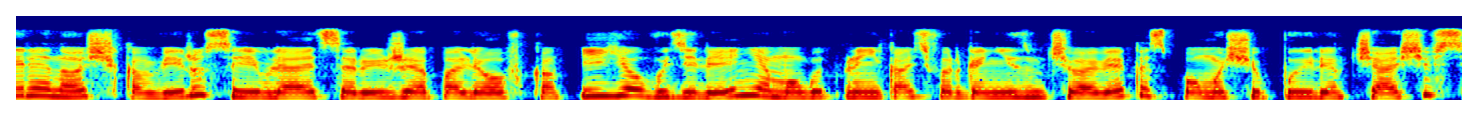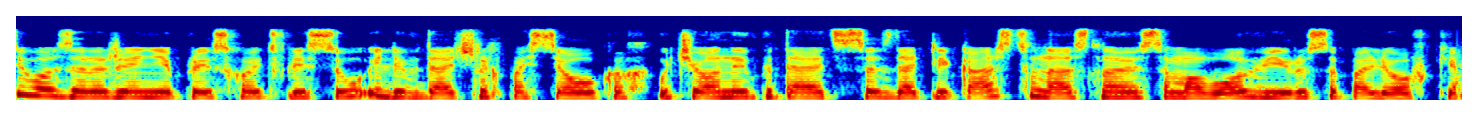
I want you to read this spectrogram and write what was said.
Переносчиком вируса является рыжая полевка. Ее выделения могут проникать в организм человека с помощью пыли. Чаще всего заражение происходит в лесу или в дачных поселках. Ученые пытаются создать лекарство на основе самого вируса полевки.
